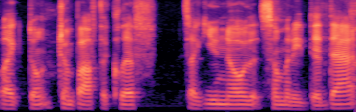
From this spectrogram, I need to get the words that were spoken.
like don't jump off the cliff. It's like you know that somebody did that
